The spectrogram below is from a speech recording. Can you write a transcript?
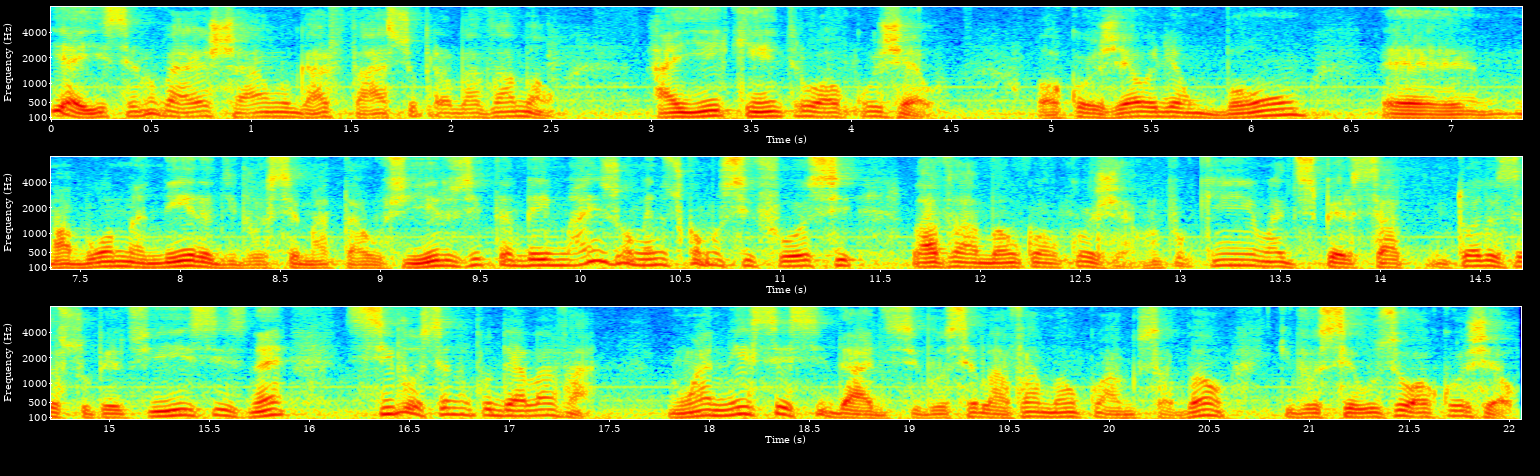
E aí você não vai achar um lugar fácil para lavar a mão. Aí é que entra o álcool gel. O álcool gel ele é um bom é, uma boa maneira de você matar o vírus e também mais ou menos como se fosse lavar a mão com álcool gel. Um pouquinho a dispersar em todas as superfícies, né? Se você não puder lavar. Não há necessidade, se você lavar a mão com água e sabão, que você use o álcool gel.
